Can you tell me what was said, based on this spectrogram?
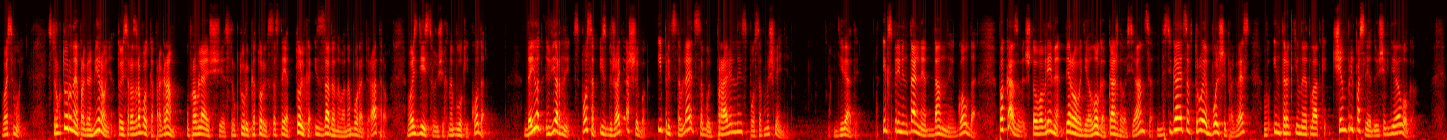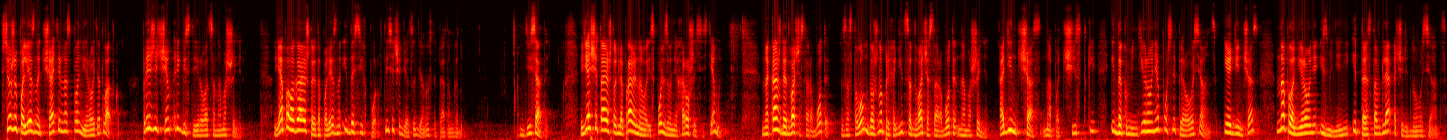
Восьмой. Структурное программирование, то есть разработка программ, управляющие структуры которых состоят только из заданного набора операторов, воздействующих на блоки кода, дает верный способ избежать ошибок и представляет собой правильный способ мышления. Девятый. Экспериментальные данные Голда показывают, что во время первого диалога каждого сеанса достигается втрое больший прогресс в интерактивной отладке, чем при последующих диалогах. Все же полезно тщательно спланировать отладку, прежде чем регистрироваться на машине. Я полагаю, что это полезно и до сих пор, в 1995 году. Десятый. Я считаю, что для правильного использования хорошей системы на каждые 2 часа работы за столом должно приходиться 2 часа работы на машине, 1 час на подчистки и документирование после первого сеанса и 1 час на планирование изменений и тестов для очередного сеанса.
